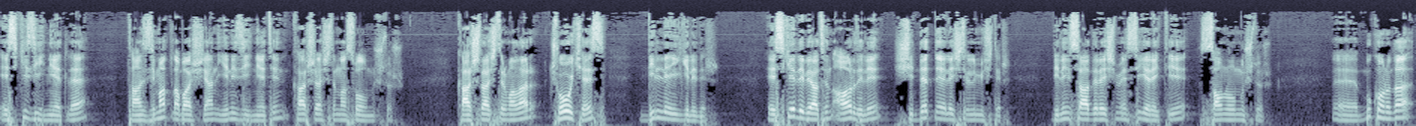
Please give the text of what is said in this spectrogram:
eski zihniyetle tanzimatla başlayan yeni zihniyetin karşılaştırması olmuştur. Karşılaştırmalar çoğu kez dille ilgilidir. Eski edebiyatın ağır dili şiddetle eleştirilmiştir dilin sadeleşmesi gerektiği savunulmuştur. Ee, bu konuda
